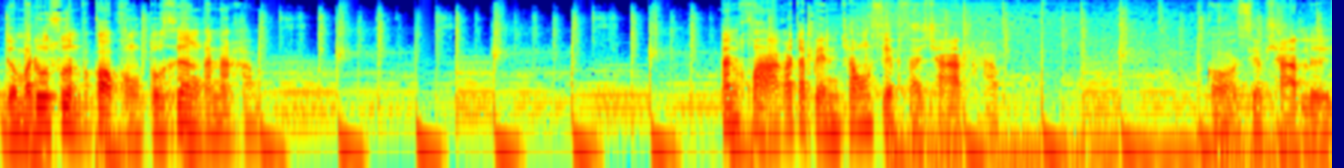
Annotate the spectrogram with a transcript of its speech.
เดี๋ยวมาดูส่วนประกอบของตัวเครื่องกันนะครับ ด้านขวาก็จะเป็นช่องเสียบสายชาร์จครับ ก็เสียบชาร์จเลย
